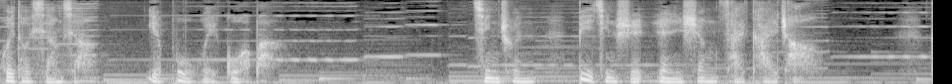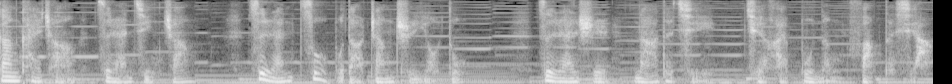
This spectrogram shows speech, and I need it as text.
回头想想，也不为过吧。青春毕竟是人生才开场，刚开场自然紧张，自然做不到张弛有度，自然是拿得起，却还不能放得下。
